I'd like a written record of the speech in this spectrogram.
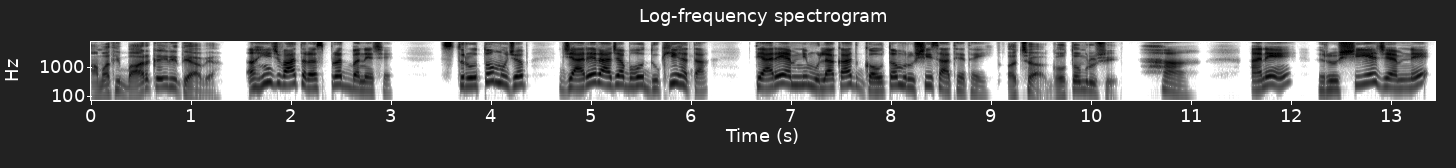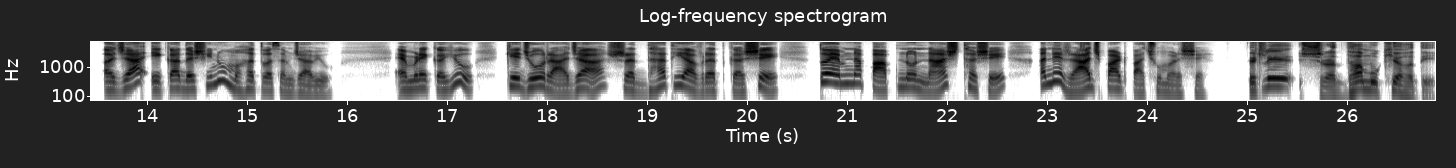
આમાંથી બહાર કઈ રીતે આવ્યા? અહીં જ વાત રસપ્રદ બને છે. સ્ત્રોતો મુજબ જ્યારે રાજા બહુ દુઃખી હતા ત્યારે એમની મુલાકાત ગૌતમ ઋષિ સાથે થઈ. અચ્છા ગૌતમ ઋષિ. હા અને ઋષિએ જેમને અજા એકાદશીનું મહત્વ સમજાવ્યું. એમણે કહ્યું કે જો રાજા શ્રદ્ધાથી આ વ્રત કરશે તો એમના પાપનો નાશ થશે અને રાજપાટ પાછું મળશે. એટલે શ્રદ્ધા મુખ્ય હતી.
